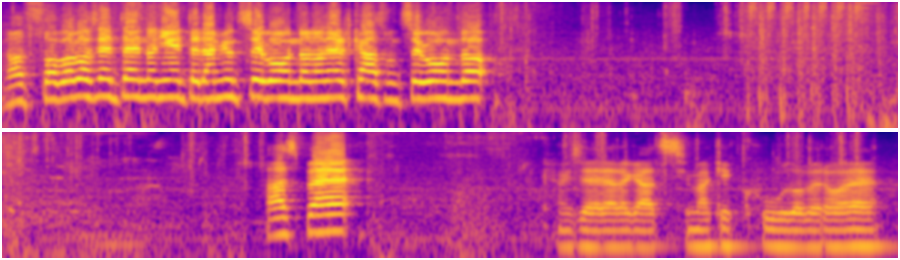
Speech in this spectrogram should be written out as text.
Non sto proprio sentendo niente, dammi un secondo, non è il caso, un secondo. Aspetta. Che miseria ragazzi, ma che culo però, eh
